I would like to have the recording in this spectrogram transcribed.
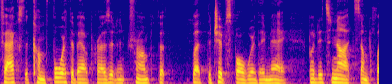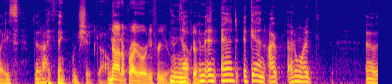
facts that come forth about President Trump, that, let the chips fall where they may. But it's not someplace that I think we should go. Not a priority for you. No, Okay. and, and, and again, I, I don't want to uh,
